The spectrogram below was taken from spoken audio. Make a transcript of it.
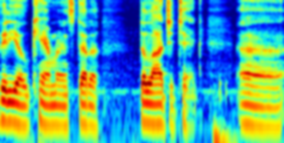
video camera instead of the Logitech. Uh,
